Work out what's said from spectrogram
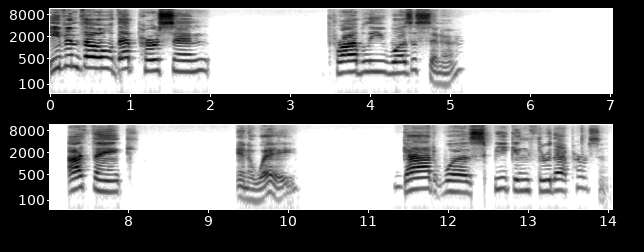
even though that person probably was a sinner, I think, in a way, God was speaking through that person.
